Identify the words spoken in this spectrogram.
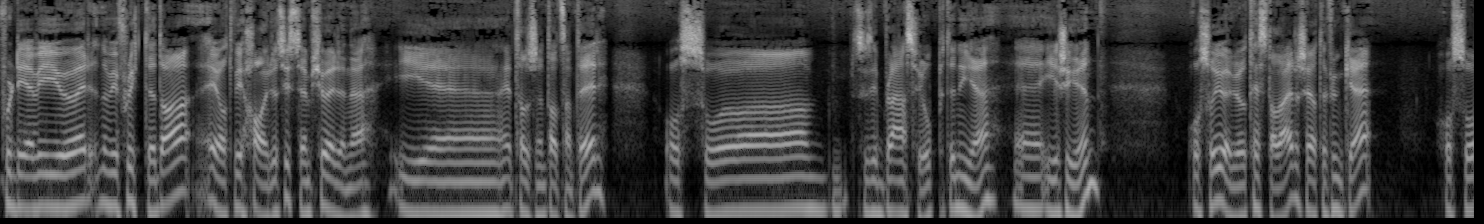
For det vi gjør når vi flytter da, er jo at vi har jo system kjørende i eh, et tradisjonelt datasenter. Og så si, blæser vi opp det nye eh, i skyen. Og så gjør vi jo tester der, og ser at det funker. Og så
